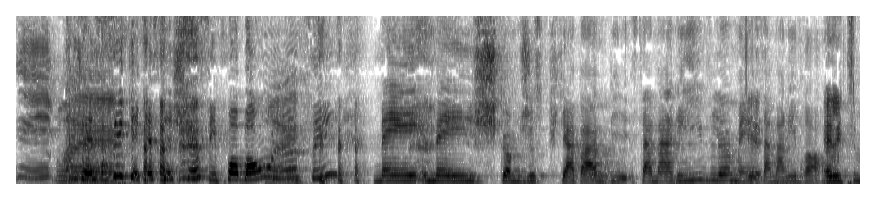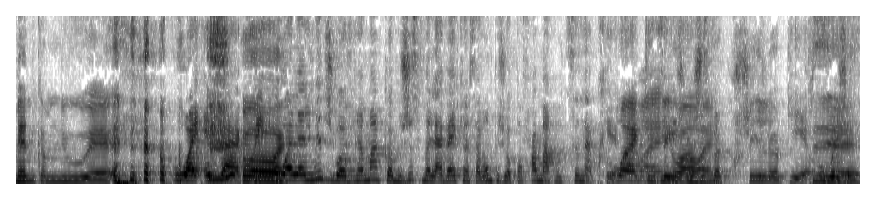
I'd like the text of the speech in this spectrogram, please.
Ouais. Je sais que qu'est-ce que je fais, c'est pas bon, là, tu sais, mais, mais je suis comme juste plus capable, puis ça m'arrive, là, mais ça m'arrive rarement. Elle est humaine comme nous. euh. Ouais, exact. Mais, ouais. Ou à la limite, je vais vraiment comme juste me laver avec un savon, puis je vais pas faire ma routine après. Ouais, je vais juste me coucher, là, puis, Puis, au moins, euh,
